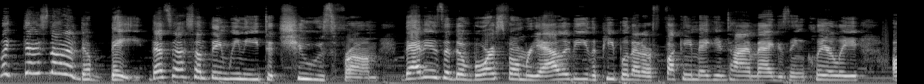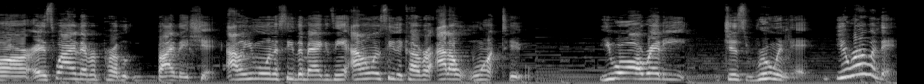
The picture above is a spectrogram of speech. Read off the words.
like, that's not a debate. That's not something we need to choose from. That is a divorce from reality. The people that are fucking making Time Magazine clearly are. It's why I never buy this shit. I don't even want to see the magazine. I don't want to see the cover. I don't want to. You already just ruined it. You ruined it.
